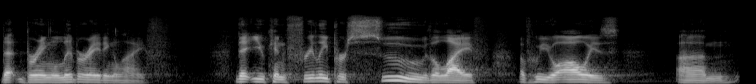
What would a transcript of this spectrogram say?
that bring liberating life. That you can freely pursue the life of who you always um,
